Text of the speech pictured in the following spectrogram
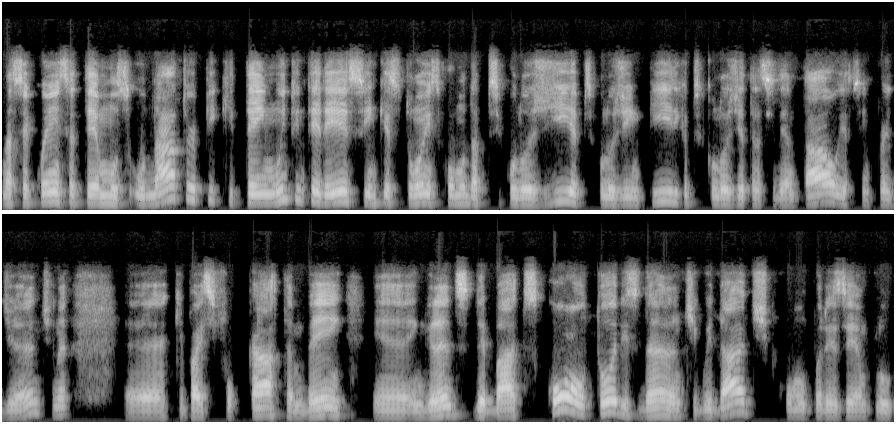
Na sequência temos o Naturp, que tem muito interesse em questões como da psicologia, psicologia empírica, psicologia transcendental e assim por diante, né? É, que vai se focar também é, em grandes debates com autores da antiguidade, como por exemplo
